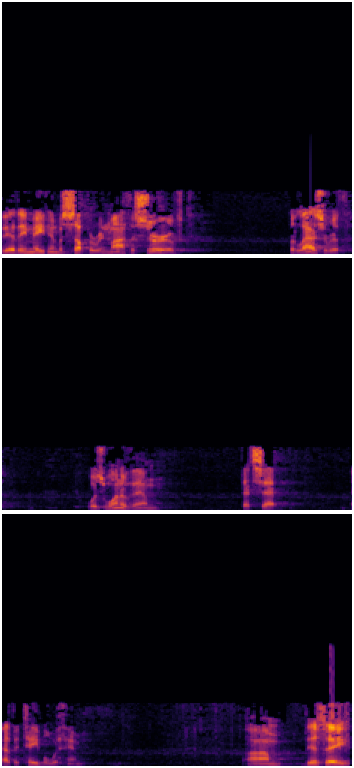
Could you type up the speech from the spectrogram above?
There they made him a supper, and Martha served, but Lazarus was one of them that sat at the table with him. Um, there's a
